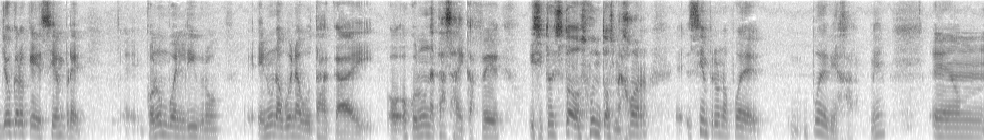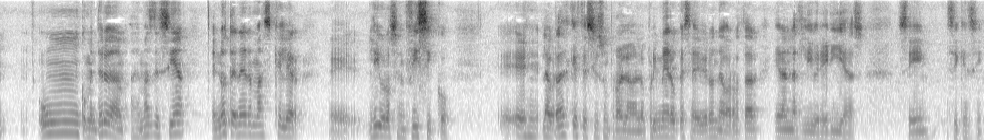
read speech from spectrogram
yo creo que siempre eh, con un buen libro, en una buena butaca o con una taza de café y si todos, todos juntos mejor, eh, siempre uno puede, puede viajar. Em, un comentario además decía, no tener más que leer libros en físico. La verdad es que este sí es un problema. Lo primero que se debieron de abarrotar eran las librerías. Sí, sí que sí.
